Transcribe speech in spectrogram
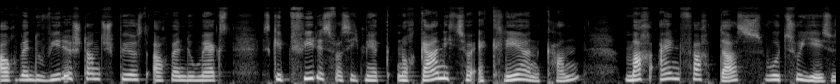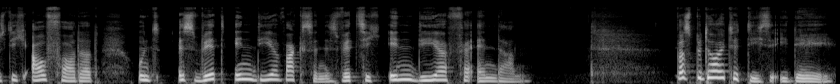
auch wenn du Widerstand spürst, auch wenn du merkst, es gibt vieles, was ich mir noch gar nicht so erklären kann, mach einfach das, wozu Jesus dich auffordert, und es wird in dir wachsen, es wird sich in dir verändern. Was bedeutet diese Idee?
